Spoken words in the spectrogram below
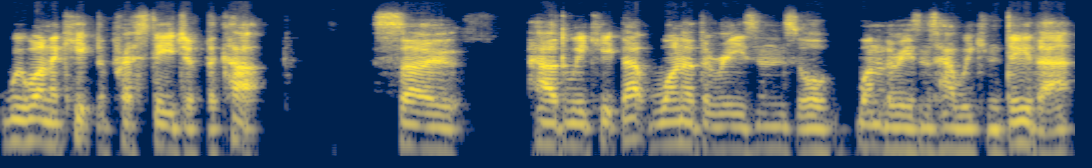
we want to keep the prestige of the cup. So how do we keep that? One of the reasons, or one of the reasons how we can do that,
